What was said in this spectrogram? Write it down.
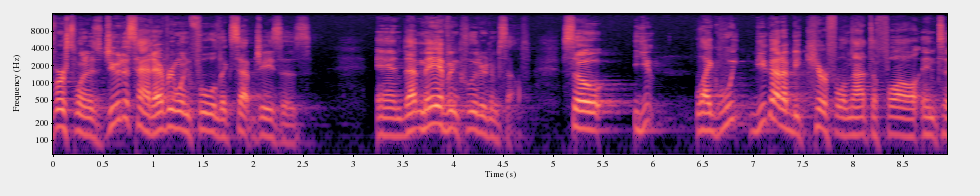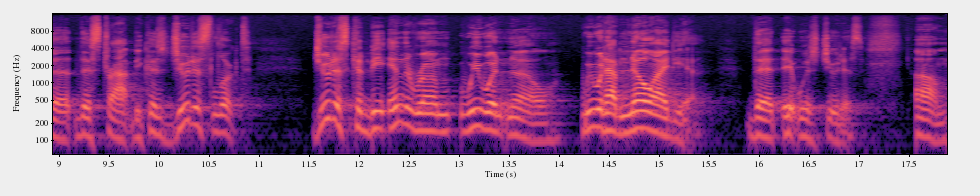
First one is Judas had everyone fooled except Jesus, and that may have included himself. So you like we, you got to be careful not to fall into this trap because Judas looked. Judas could be in the room. We wouldn't know. We would have no idea that it was Judas. Um,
